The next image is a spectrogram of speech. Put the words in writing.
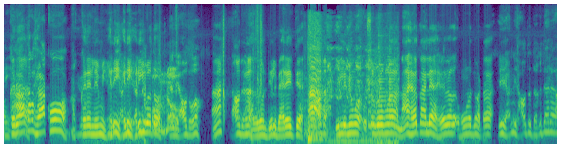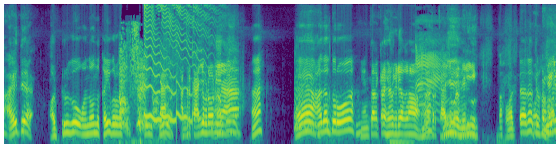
ಮಕ್ಕರ ಹೇಳಾಕು? ಮಕ್ಕರೇ ನಿಮ್ ಹೆಡಿ ಹೆಡಿ ಹೆಡಿಗೆ ಬೀಳ್ತಾವ. ಯಾವ್ದು? ಯಾವ್ದು ಹೇಳ? ಅದೊಂದ್ ಡೀಲ್ ಬ್ಯಾರೆ ಐತಿ. ಇಲ್ಲಿ ನೀವು ಉಸಿರು ಬರೋಂಗಿಲ್ಲ ನಾ ಹೇಳ್ತಾ ಅಲ್ಲೇ ಹೇಳ ಹೂಣದ್ ನೀವು ಅಟ ಏ ಅಣ್ಣ ಯಾವ್ದು ದಗದಾರ ಐತಿ. ಅಟ್ರಿಗೂ ಒಂದೊಂದು ಕೈ ಬರ್ಬೇಕು. ಅದ್ರ ಕಾಜಿ ಬಿಡೋ ನೀ ಹಾ ಏ ಅದಲ್ ತೋರು. ಇಂಥದಕ್ಕೆಲ್ಲ ಹೇಳಿ ಹಿಡಿಯೋದು ನಾವು. ಅದ್ರ ಕಾಜಿ ಬಿಡೋ ನೀ. ಒಟ್ಟ ನಡಿ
